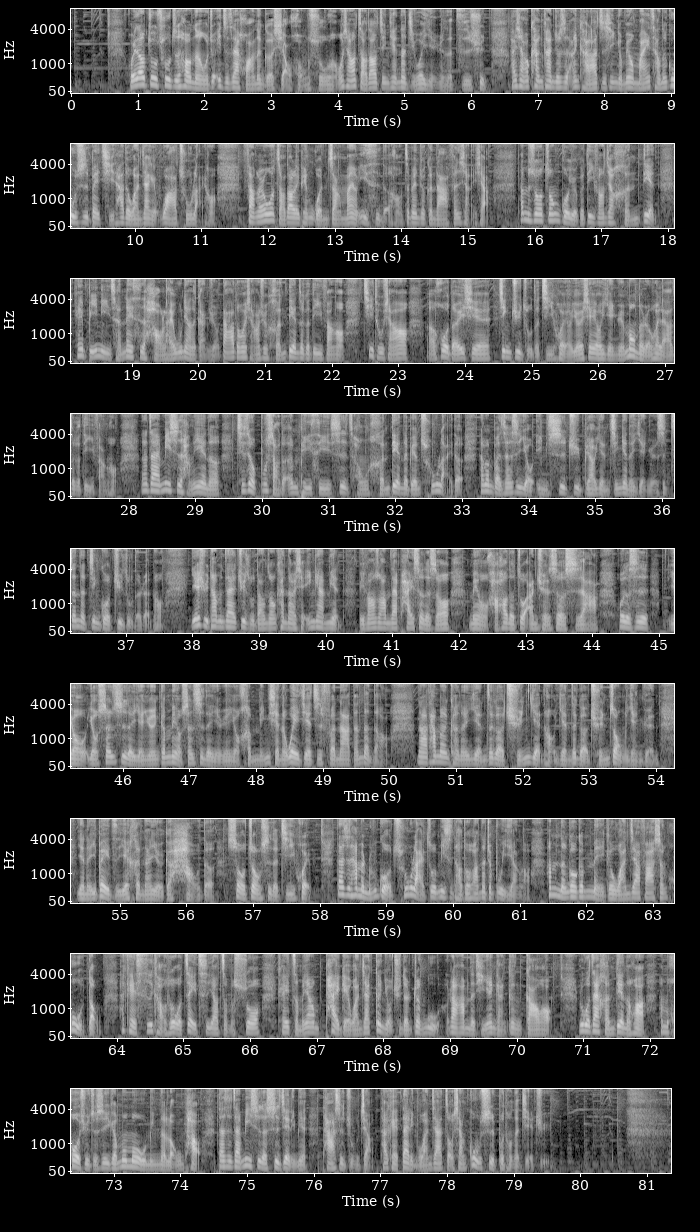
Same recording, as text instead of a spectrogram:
回到住处之后呢，我就一直在划那个小红书我想要找到今天那几位演员的资讯，还想要看看就是安卡拉之星有没有埋藏的故事被其他的玩家给挖出来哈。反而我找到了一篇文章，蛮有意思的哈，这边就跟大家分享一下。他们说中国有个地方叫横店，可以比拟成类似好莱坞那样的感觉，大家都会想要去横店这个地方哦，企图想要呃获得一些进剧组的机会哦。有一些有演员梦的人会来到这个地方哈。那在密室行业呢，其实有不少的 NP。C 是从横店那边出来的，他们本身是有影视剧表演经验的演员，是真的进过剧组的人哦。也许他们在剧组当中看到一些阴暗面，比方说他们在拍摄的时候没有好好的做安全设施啊，或者是有有绅士的演员跟没有绅士的演员有很明显的位阶之分啊等等的哦。那他们可能演这个群演哈，演这个群众演员，演了一辈子也很难有一个好的受重视的机会。但是他们如果出来做密室逃脱的话，那就不一样了，他们能够跟每个玩家发生互动，他可以思考说，我这一次要怎么说，可以怎么样派给玩家更有趣的任务，让他们的体验感更高哦。如果在横店的话，他们或许只是一个默默无名的龙套，但是在密室的世界界里面，他是主角，他可以带领玩家走向故事不同的结局。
